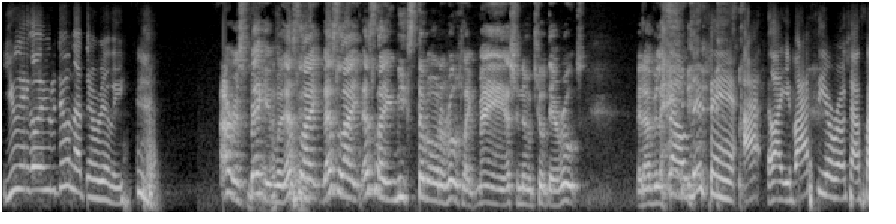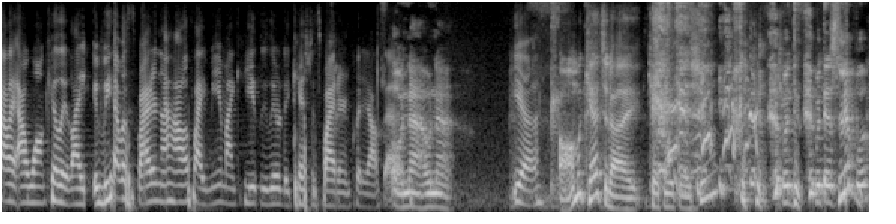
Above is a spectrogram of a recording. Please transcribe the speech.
you ain't able to do nothing really. I respect it, but that's that's like that's like that's like me stepping on a roach. Like, man, I should never killed that roach. And I'd be like, So listen, I like if I see a roach outside, like I won't kill it. Like if we have a spider in the house, like me and my kids, we literally catch the spider and put it outside. oh nah, oh nah. Yeah, Oh, I'm gonna catch it. I catch it with that shoe, with, with that slipper.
